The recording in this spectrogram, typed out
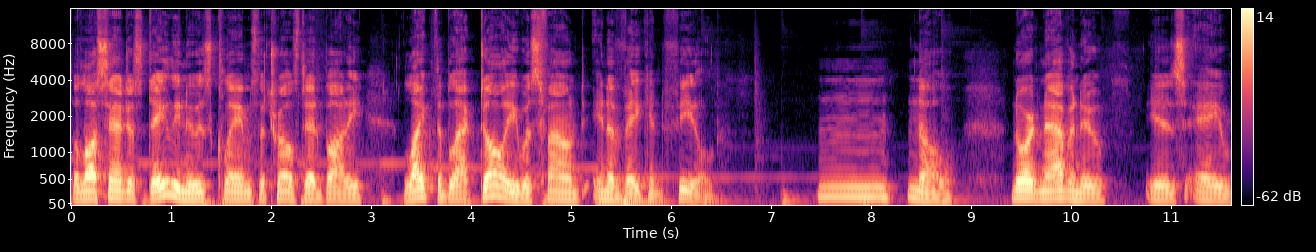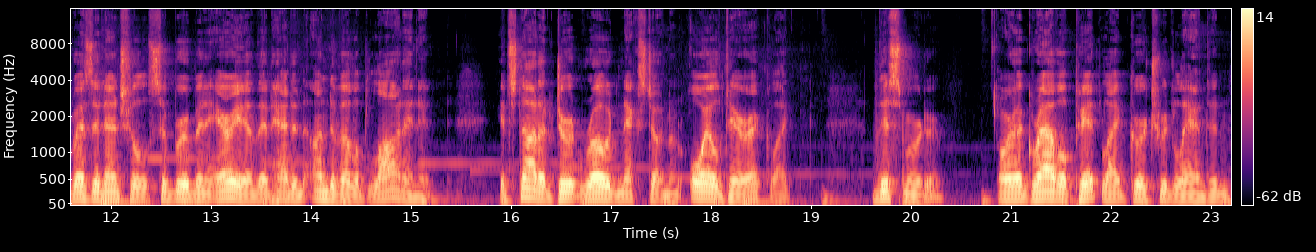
The Los Angeles Daily News claims the Trelstad body, like the Black Dahlia, was found in a vacant field. Mm, no. Norton Avenue is a residential suburban area that had an undeveloped lot in it. It's not a dirt road next to an oil derrick like this murder, or a gravel pit like Gertrude Landon,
